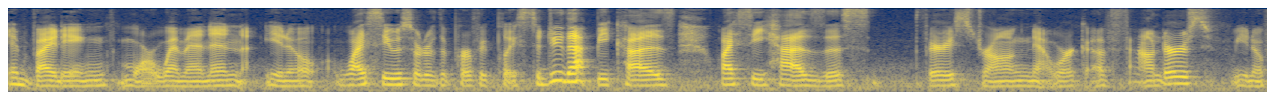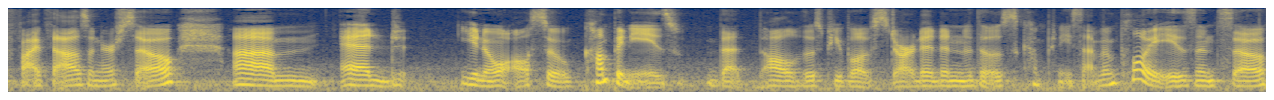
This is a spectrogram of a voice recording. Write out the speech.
inviting more women. And, you know, YC was sort of the perfect place to do that because YC has this very strong network of founders, you know, 5,000 or so. Um, and you know, also companies that all of those people have started, and those companies have employees. And so uh,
